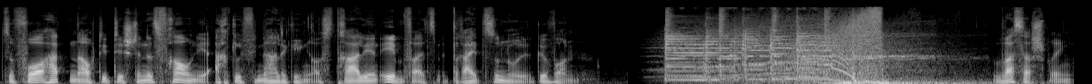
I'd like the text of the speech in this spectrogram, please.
Zuvor hatten auch die Tischtennisfrauen ihr Achtelfinale gegen Australien ebenfalls mit 3 zu 0 gewonnen. Wasserspringen.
